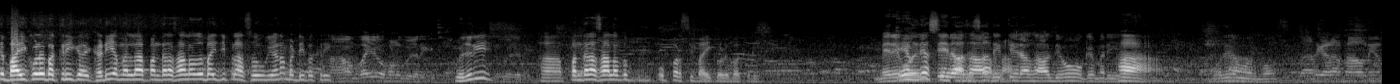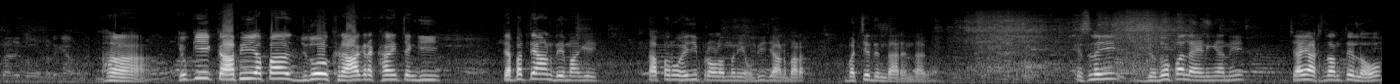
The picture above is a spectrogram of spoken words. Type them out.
ਤੇ ਬਾਈ ਕੋਲੇ ਬੱਕਰੀ ਕ- ਖੜੀ ਆ ਮਤਲਬ 15 ਸਾਲਾਂ ਤੋਂ ਬਾਈ ਜੀ ਪਲੱਸ ਹੋ ਗਈ ਹੈ ਨਾ ਵੱਡੀ ਬੱਕਰੀ? ਹਾਂ ਬਾਈ ਉਹ ਹੁਣ ਗੁਜ਼ਰ ਗਈ। ਗੁਜ਼ਰ ਗਈ? ਹਾਂ 15 ਸਾਲਾਂ ਤੋਂ ਉੱਪਰ ਸੀ ਬਾਈ ਕੋਲੇ ਬੱਕਰੀ। ਮੇਰੇ ਕੋਲ ਹੁੰਦੇ 13 ਸਾਲ ਦੀ 13 ਸਾਲ ਦੀ ਉਹ ਹੋ ਕੇ ਮਰੀ ਹਾਂ। ਉਹਦੀ ਉਮਰ ਬਹੁਤ। 10 11 ਸਾਲ ਦੀਆਂ ਤਾਂ ਅਜੇ ਦੋ ਖੜੀਆਂ ਆਪਣੇ। ਹਾਂ ਕਿਉਂਕਿ ਕਾਫੀ ਆਪਾਂ ਜਦੋਂ ਖੁਰਾਕ ਰੱਖਾਂਗੇ ਚੰਗੀ ਤੇ ਆਪਾਂ ਧਿਆਨ ਦੇਵਾਂਗੇ ਤਾਂ ਆਪਾਂ ਨੂੰ ਇਹੋ ਜੀ ਪ੍ਰੋਬਲਮ ਨਹੀਂ ਆਉਂਦੀ ਜਾਨਵਰ ਬੱਚੇ ਦਿੰਦਾ ਰਹਿੰਦਾ ਗਾ। ਇਸ ਲਈ ਜਦੋਂ ਆਪਾਂ ਲੈਣੀਆਂ ਨੇ ਚਾਹੇ 8 ਦੰਦ ਤੇ ਲਓ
